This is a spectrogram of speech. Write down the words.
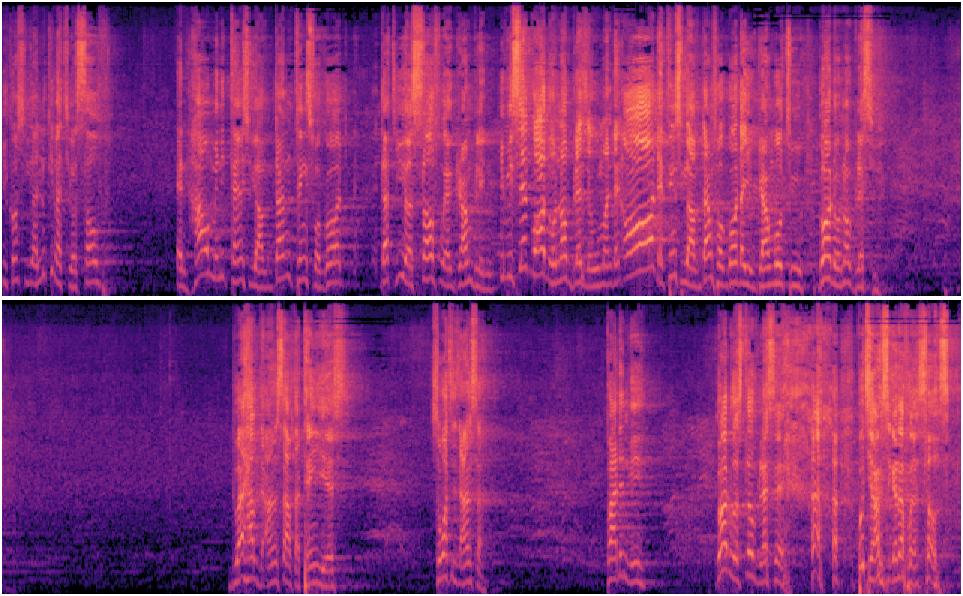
Because you are looking at yourself and how many times you have done things for God that you yourself were grumbling. If you say God will not bless the woman, then all the things you have done for God that you grumble to, God will not bless you. Do I have the answer after 10 years? So, what is the answer? Pardon me. God will still bless her. Put your hands together for yourselves.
